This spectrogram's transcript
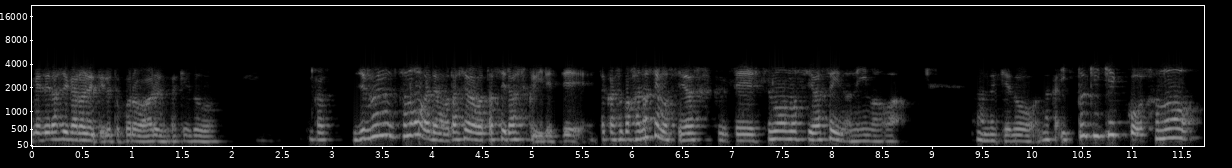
珍しがられてるところはあるんだけど、なんか自分、その方がでも私は私らしく入れて、だからそこ話もしやすくて、質問もしやすいのね、今は。なんだけど、なんか一時結構その、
